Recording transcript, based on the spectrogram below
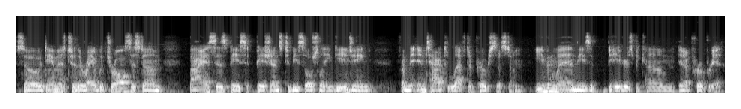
So damage to the right withdrawal system biases patients to be socially engaging from the intact left approach system, even when these behaviors become inappropriate.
